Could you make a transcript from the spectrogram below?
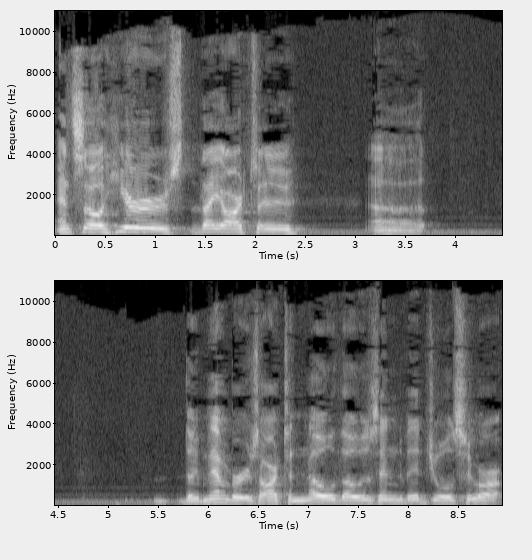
And so here's, they are to, uh, the members are to know those individuals who are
